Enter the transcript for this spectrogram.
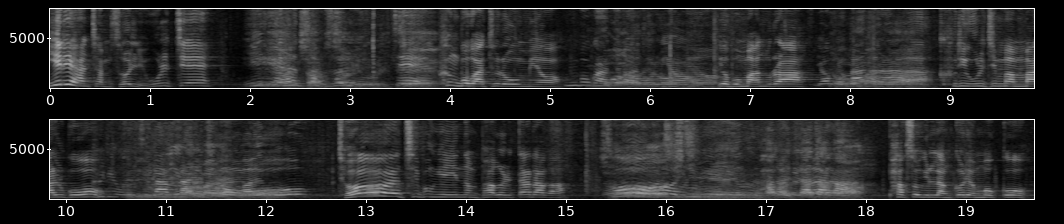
일이 한참 설리 울제. 일이 한참 설리 울제. 흥보가 들어오며. 흥부가 들어오며. 여보 마누라. 여보 마누라. 그리 울지만 말고. 울지만 말고. 저 지붕에 있는 박을 따라가. 저 지붕에 있는 밥을 따다가. 박속일랑 끓여 먹고.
